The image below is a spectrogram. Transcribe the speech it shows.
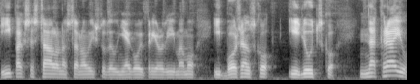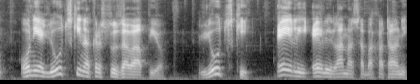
ipak se stalo na stanovištu da u njegovoj prirodi imamo i božansko i ljudsko. Na kraju, on je ljudski na krstu zavapio. Ljudski. Eli, eli, lama sabahatani.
